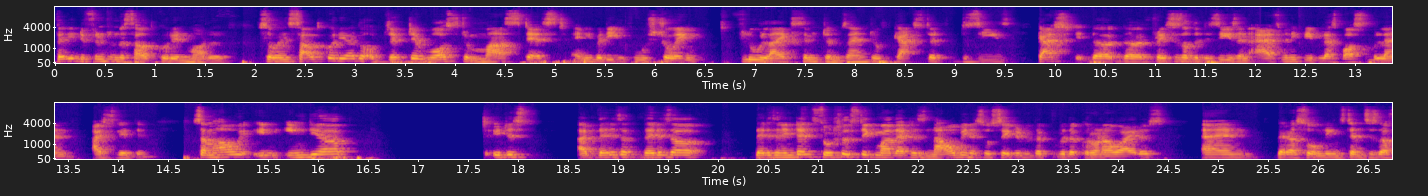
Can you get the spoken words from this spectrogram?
very different from the South Korean model. So in South Korea, the objective was to mass test anybody who's showing flu-like symptoms and to catch the disease catch the, the traces of the disease in as many people as possible and isolate them. Somehow in India, it is uh, there is a there is a there is an intense social stigma that has now been associated with the with the coronavirus, and there are so many instances of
